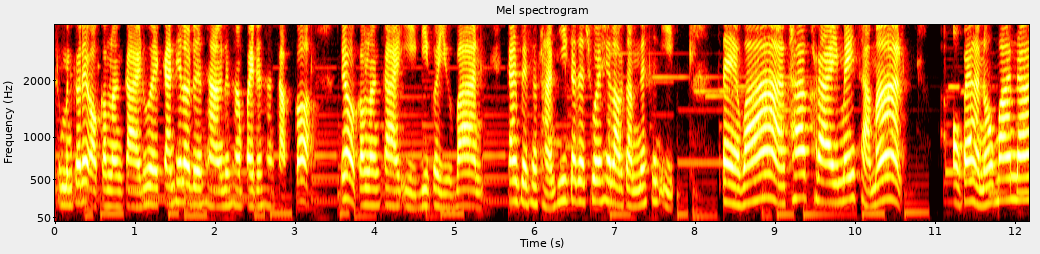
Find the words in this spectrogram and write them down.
คือมันก็ได้ออกกำลังกายด้วย การที่เราเดินทางเดินทางไปเดินทางกลับก็ได้ออกกำลังกายอีกดีกว่าอยู่บ้าน การเปลี่ยนสถานที่ก็จะช่วยให้เราจำได้ขึ้นอีก แต่ว่าถ้าใครไม่สามารถ ออกไปอ่านนอกบ้านได้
